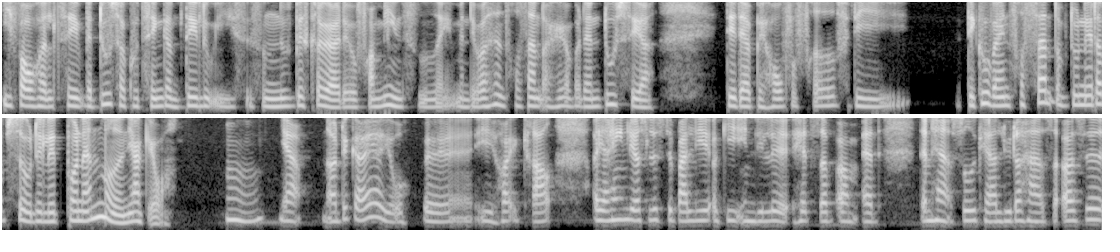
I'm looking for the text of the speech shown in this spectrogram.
i forhold til, hvad du så kunne tænke om det, Louise. Så nu beskriver jeg det jo fra min side af, men det er også interessant at høre, hvordan du ser det der behov for fred, fordi det kunne være interessant, om du netop så det lidt på en anden måde, end jeg gjorde. Mm, ja, Nå, det gør jeg jo øh, i høj grad. Og jeg har egentlig også lyst til bare lige at give en lille heads up om, at den her søde kære lytter har altså også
